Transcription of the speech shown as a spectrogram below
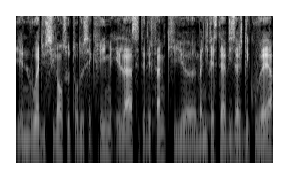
il y a une loi du silence autour de ces crimes. Et là, c'était des femmes qui euh, manifestaient à visage découvert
